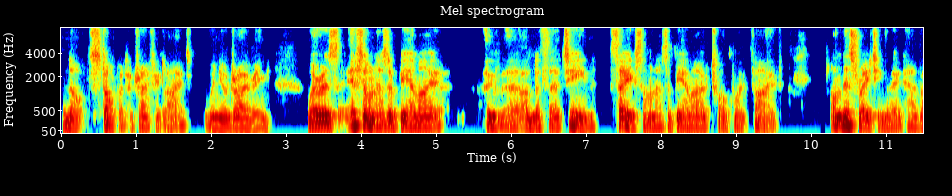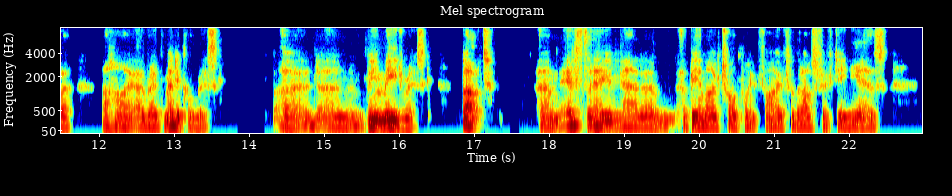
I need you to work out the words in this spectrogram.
not stop at a traffic light when you're driving. Whereas if someone has a BMI over, uh, under 13, say someone has a BMI of 12.5, on this rating they'd have a, a high, a red medical risk, uh, um, MEAD risk. But um, if they've had a, a, BMI of 12.5 for the last 15 years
